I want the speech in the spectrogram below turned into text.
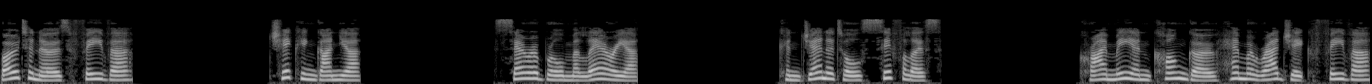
Boutonniere fever Chikungunya Cerebral malaria Congenital syphilis Crimean Congo hemorrhagic fever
